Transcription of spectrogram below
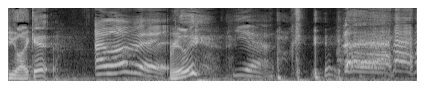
Do you like it? I love it. Really? Yeah. Okay.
